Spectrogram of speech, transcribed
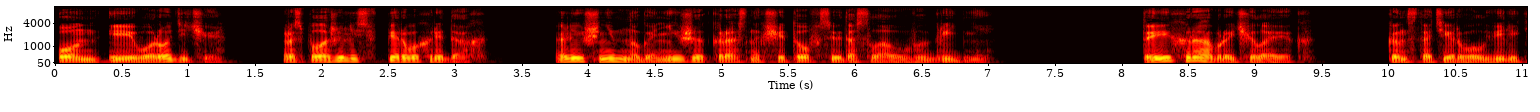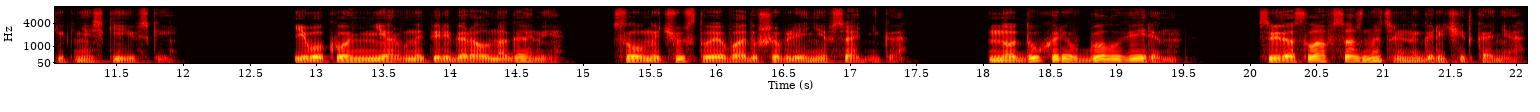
Он и его родичи расположились в первых рядах, лишь немного ниже красных щитов Святославовых гридней. «Ты храбрый человек», — констатировал великий князь Киевский. Его конь нервно перебирал ногами, словно чувствуя воодушевление всадника. Но Духарев был уверен, Святослав сознательно горячит коня.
